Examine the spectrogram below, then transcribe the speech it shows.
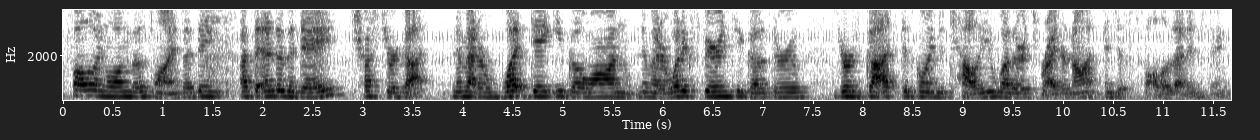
Following along those lines, I think at the end of the day, trust your gut. No matter what date you go on, no matter what experience you go through, your gut is going to tell you whether it's right or not, and just follow that instinct.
